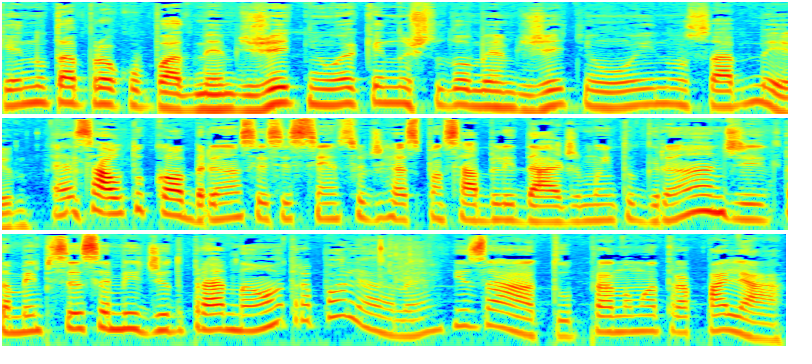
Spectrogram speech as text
Quem não está preocupado mesmo de jeito nenhum é quem não estudou mesmo de jeito nenhum e não sabe mesmo. Essa autocobrança, esse senso de responsabilidade muito grande, também precisa ser medido para não atrapalhar, né? Exato, para não atrapalhar.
